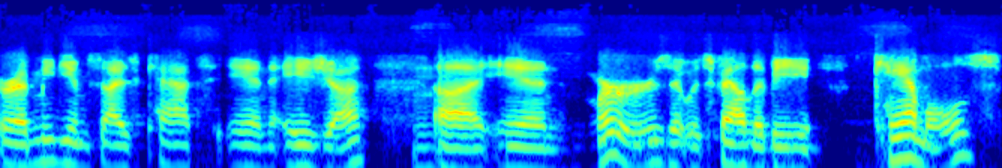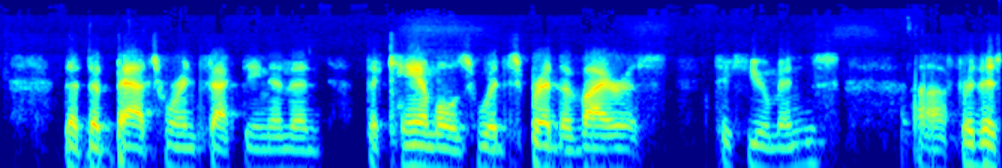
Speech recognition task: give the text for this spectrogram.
or a medium-sized cat in Asia. Mm-hmm. Uh, in MERS, it was found to be camels that the bats were infecting, and then the camels would spread the virus to humans. Uh, for this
